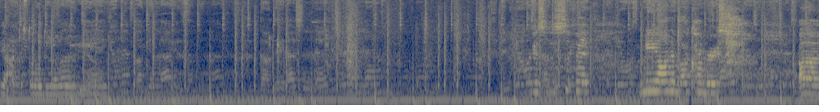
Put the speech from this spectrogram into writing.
Yeah, I just deleted all the videos. Okay, so this is a fit. Neon and black Converse. Uh,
